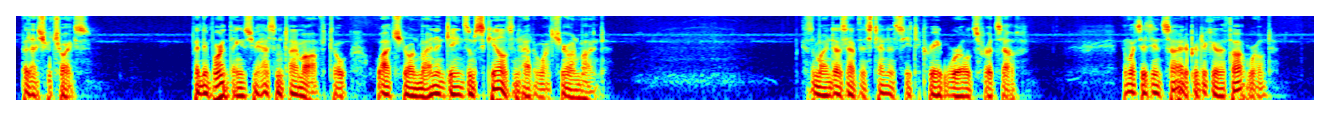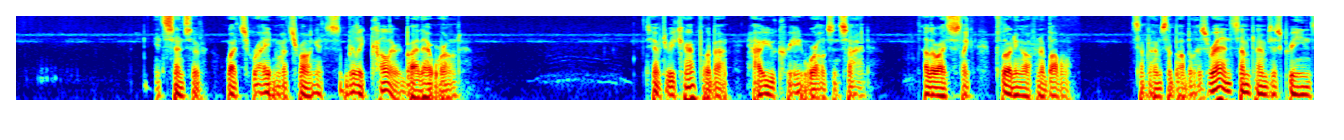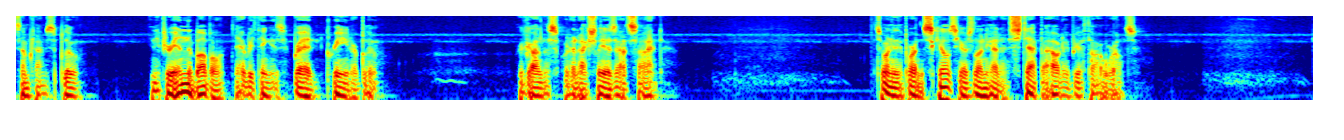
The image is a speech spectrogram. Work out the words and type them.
But that's your choice. But the important thing is you have some time off to watch your own mind and gain some skills in how to watch your own mind. Because the mind does have this tendency to create worlds for itself. And once it's inside a particular thought world, its sense of what's right and what's wrong, it's really colored by that world. So you have to be careful about how you create worlds inside. Otherwise it's like floating off in a bubble. Sometimes the bubble is red, sometimes it's green, sometimes it's blue. And if you're in the bubble, everything is red, green, or blue, regardless of what it actually is outside. So one of the important skills here is learning how to step out of your thought worlds.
